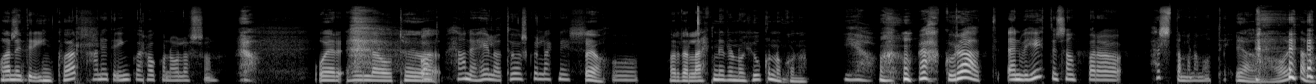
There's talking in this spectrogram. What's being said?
hann heitir Yngvar. Hann heitir Yngvar Hákon Ólafsson. Já, og er heila og tauga... Og hann er heila og taugaskurleiknir. Já, og... var þetta leiknirinn og hjúkunakonan? Já, akkurat, en við hittum samt bara hestamannamóti. Já, já.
